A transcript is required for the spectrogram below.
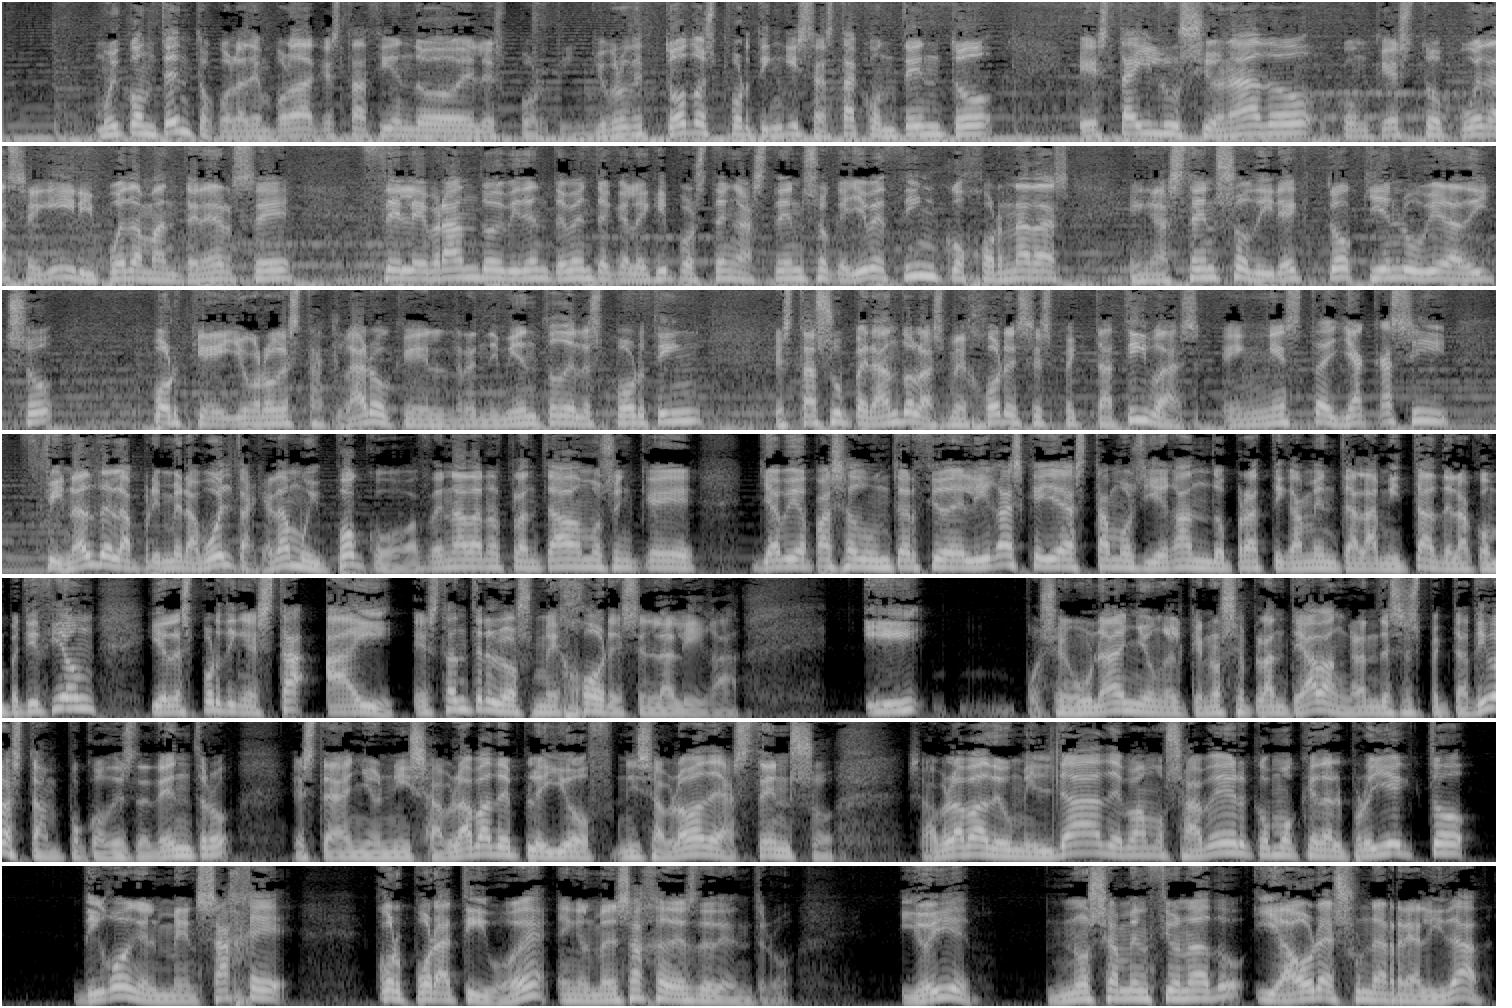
muy contento con la temporada que está haciendo el Sporting. Yo creo que todo Sportinguista está contento, está ilusionado con que esto pueda seguir y pueda mantenerse, celebrando evidentemente que el equipo esté en ascenso, que lleve cinco jornadas en ascenso directo. ¿Quién lo hubiera dicho? Porque yo creo que está claro que el rendimiento del Sporting está superando las mejores expectativas en esta ya casi final de la primera vuelta, queda muy poco. Hace nada nos planteábamos en que ya había pasado un tercio de ligas, que ya estamos llegando prácticamente a la mitad de la competición y el Sporting está ahí, está entre los mejores en la liga. Y pues en un año en el que no se planteaban grandes expectativas, tampoco desde dentro, este año ni se hablaba de playoff, ni se hablaba de ascenso, se hablaba de humildad, de vamos a ver cómo queda el proyecto, digo en el mensaje corporativo, ¿eh? en el mensaje desde dentro. Y oye, no se ha mencionado y ahora es una realidad.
